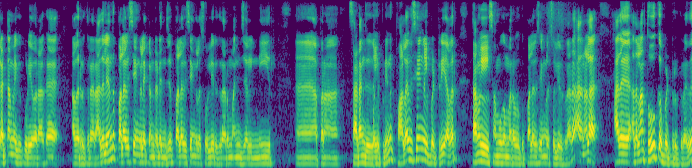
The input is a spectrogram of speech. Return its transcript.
கட்டமைக்கக்கூடியவராக அவர் இருக்கிறார். அதுலேருந்து பல விஷயங்களை கண்டடைஞ்சு பல விஷயங்களை சொல்லியிருக்கிறார். மஞ்சள் நீர் அப்புறம் சடங்குகள் இப்படின்னு பல விஷயங்கள் பற்றி அவர் தமிழ் சமூக மரபுக்கு பல விஷயங்களை சொல்லியிருக்கிறாரு. அதனால் அது அதெல்லாம் தொகுக்கப்பட்டிருக்கிறது.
